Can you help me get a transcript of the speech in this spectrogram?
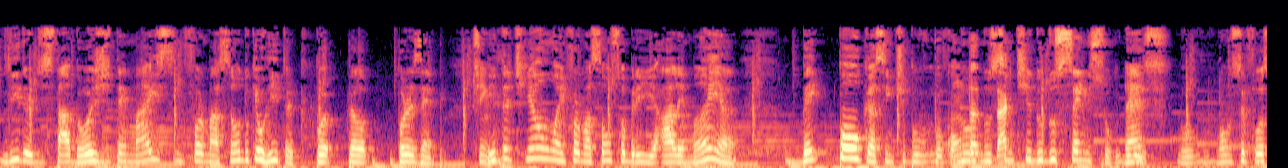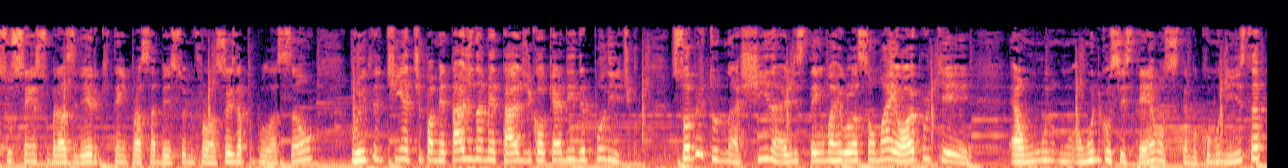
líder de estado hoje tem mais informação do que o Hitler, por, por exemplo. Sim. Hitler tinha uma informação sobre a Alemanha bem pouca, assim, tipo, Por conta no, no da- sentido do censo, né? Isso. Como se fosse o censo brasileiro que tem pra saber sobre informações da população. O Hitler tinha, tipo, a metade da metade de qualquer líder político. Sobretudo na China, eles têm uma regulação maior porque é um, um- um único sistema, o sistema comunista,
